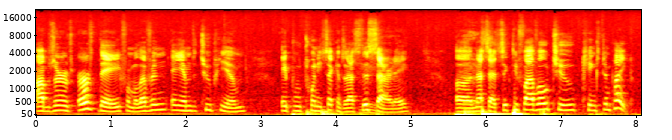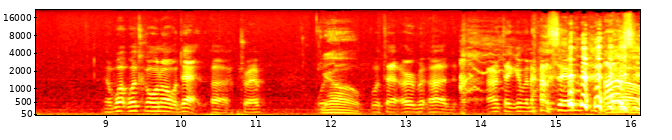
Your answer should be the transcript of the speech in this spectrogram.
observes Earth Day from 11 a.m. to 2 p.m. April 22nd. So that's this Saturday. Uh, and that's at 6502 Kingston Pike. And what what's going on with that, uh, Trev? Yo. With that urban, uh, aren't they giving out samples? Honestly,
